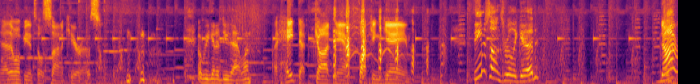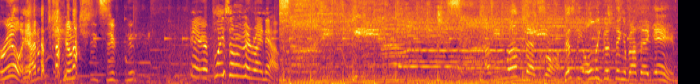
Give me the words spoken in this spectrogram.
Yeah, that won't be until Sonic Heroes. Are we gonna do that one? I hate that goddamn fucking game. Theme song's really good. Not really. I don't. I don't Here, play some of it right now. I love that song. That's the only good thing about that game.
